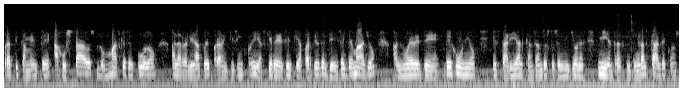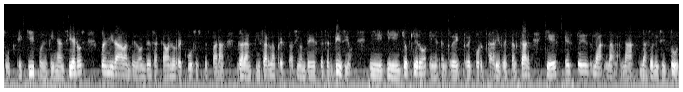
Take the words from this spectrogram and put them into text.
prácticamente ajustados lo más que se pudo a la realidad fue para 25 días. Quiere decir que a partir del 16 de mayo al 9 de, de junio estaría alcanzando estos 6 millones, mientras que el señor alcalde con su equipo de financieros pues miraban de dónde sacaban los recursos pues para garantizar la prestación de este servicio. Y, yo quiero eh, recordar y recalcar que es, esta es la, la, la, solicitud.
